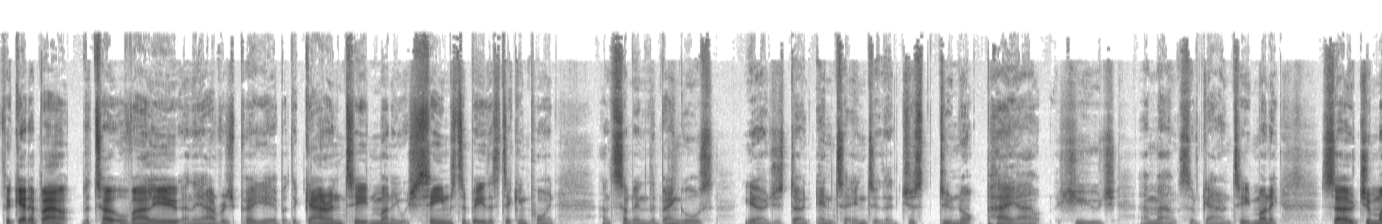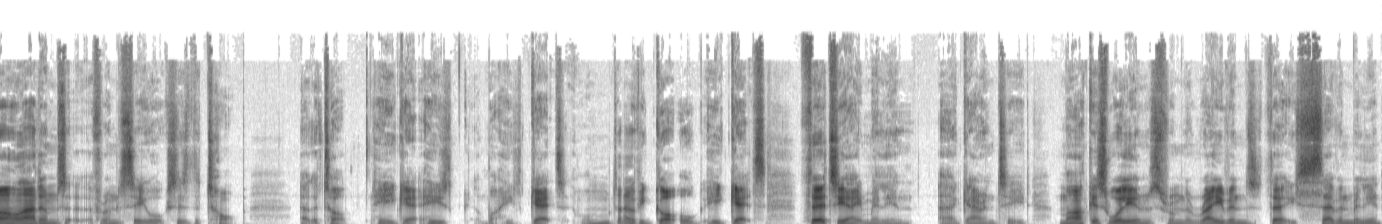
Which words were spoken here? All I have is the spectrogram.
Forget about the total value and the average per year, but the guaranteed money, which seems to be the sticking point and something that the Bengals, you know, just don't enter into. They just do not pay out huge amounts of guaranteed money. So Jamal Adams uh, from the Seahawks is the top at the top. He get he's well he gets I don't know if he got or he gets 38 million uh, guaranteed. Marcus Williams from the Ravens 37 million.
